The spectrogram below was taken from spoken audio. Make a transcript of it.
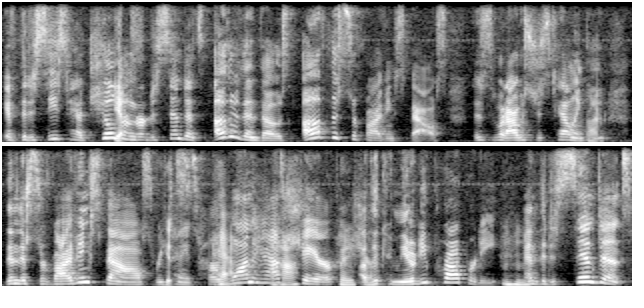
if the deceased had children Yes. or descendants other than those of the surviving spouse, this is what I was just telling Right. you, then the surviving spouse retains her half. one half Uh-huh. share of the community property, Mm-hmm. and the descendants'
